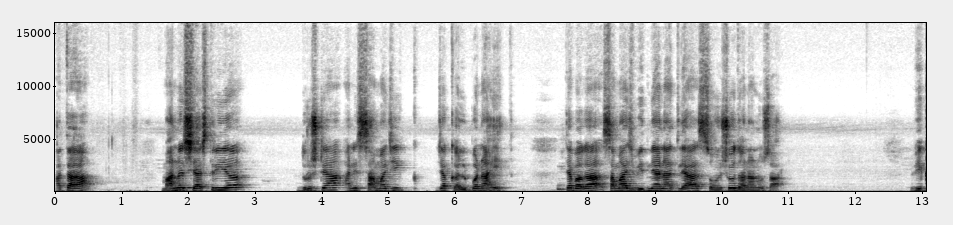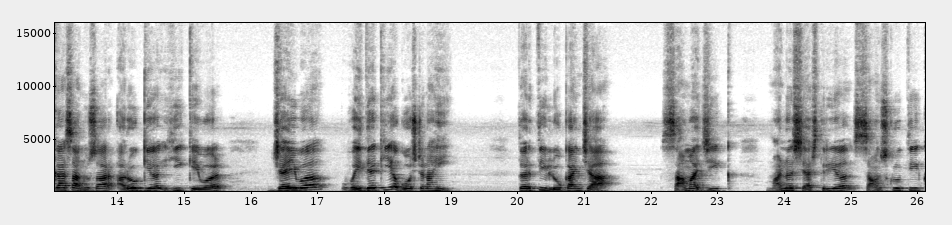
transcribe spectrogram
आता मानसशास्त्रीय दृष्ट्या आणि सामाजिक ज्या कल्पना आहेत त्या बघा समाज विज्ञानातल्या संशोधनानुसार. विकासानुसार आरोग्य ही केवळ जैव वैद्यकीय गोष्ट नाही तर ती लोकांच्या सामाजिक मानसशास्त्रीय सांस्कृतिक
